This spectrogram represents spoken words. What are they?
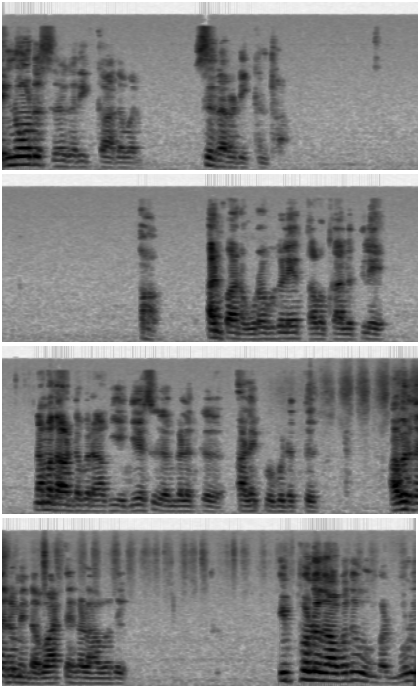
என்னோடு சேகரிக்காதவன் சிதறடிக்கின்றான். ஆம் அன்பான உறவுகளே தவக்காலத்திலே நமது ஆண்டவராகிய இயேசு எங்களுக்கு அழைப்பு விடுத்து அவர் தரும் இந்த வார்த்தைகளாவது இப்பொழுதாவது உங்கள் முழு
